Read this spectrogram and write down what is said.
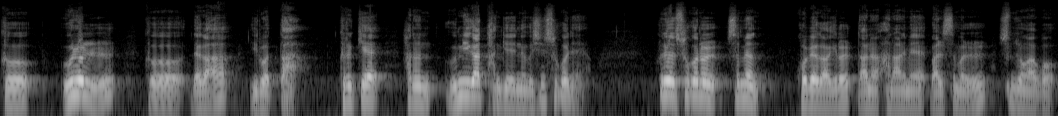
그 의를 그 내가 이루었다. 그렇게 하는 의미가 담겨 있는 것이 수건이에요. 그래서 수건을 쓰면 고백하기를 나는 하나님의 말씀을 순종하고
